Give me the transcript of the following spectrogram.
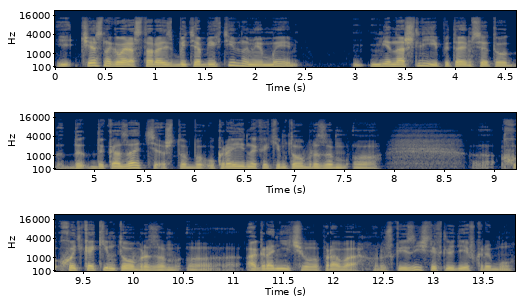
И, честно говоря, стараясь быть объективными, мы не нашли и пытаемся это доказать, чтобы Украина каким-то образом хоть каким-то образом ограничивала права русскоязычных людей в Крыму.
